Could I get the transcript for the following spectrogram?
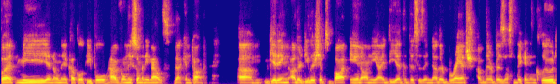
But me and only a couple of people have only so many mouths that can talk um, getting other dealerships bought in on the idea that this is another branch of their business that they can include,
